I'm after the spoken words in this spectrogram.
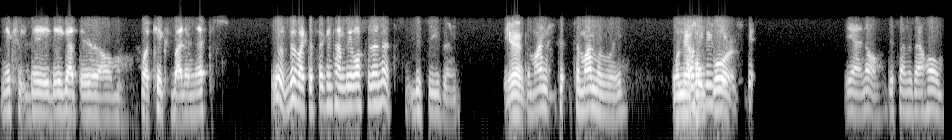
Knicks they they got their um what kicks by the Nets this is like the second time they lost to the Nets this season. Yeah. To my to, to my memory. On their home floor. They, yeah, I know. This time is at home.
